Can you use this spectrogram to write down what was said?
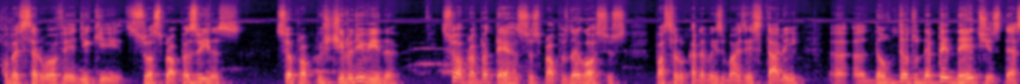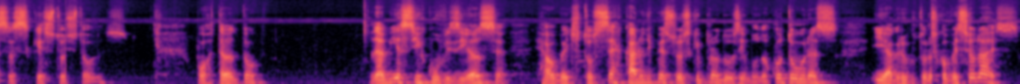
começaram a ver de que suas próprias vidas, seu próprio estilo de vida, sua própria terra, seus próprios negócios passaram cada vez mais a estarem uh, uh, não tanto dependentes dessas questões todas. Portanto, na minha circunvizinhança, realmente estou cercado de pessoas que produzem monoculturas e agriculturas convencionais.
